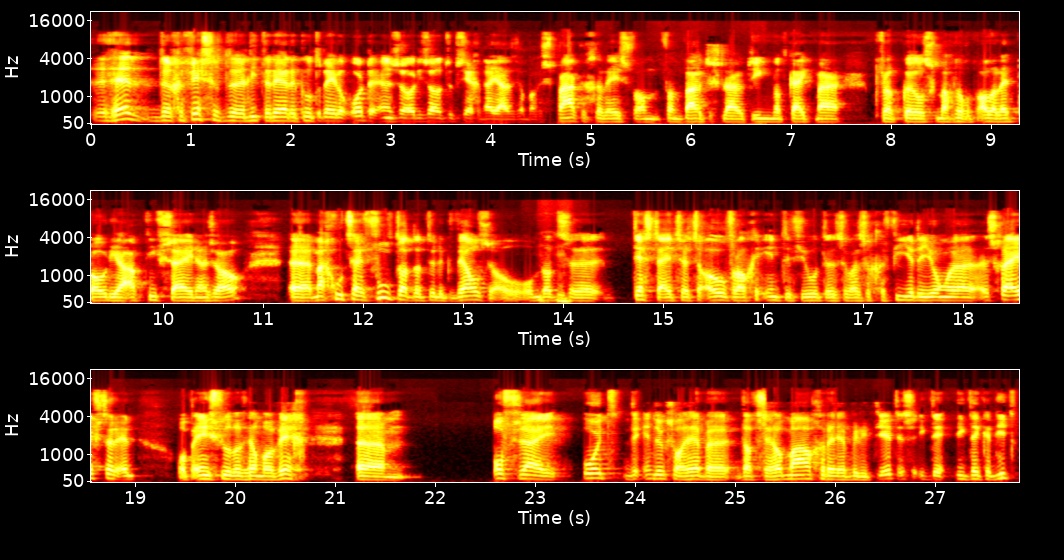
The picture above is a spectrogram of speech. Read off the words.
hè, de gevestigde literaire culturele orde en zo, die zal natuurlijk zeggen, nou ja, er is helemaal sprake geweest van, van buitensluiting. Want kijk maar, mevrouw Keuls mag nog op allerlei podia actief zijn en zo. Eh, maar goed, zij voelt dat natuurlijk wel zo, omdat ze destijds werd ze overal geïnterviewd en ze was een gevierde jonge schrijfster en opeens viel dat helemaal weg. Ehm, of zij ooit de indruk zal hebben dat ze helemaal gerehabiliteerd is, ik ik denk het niet.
